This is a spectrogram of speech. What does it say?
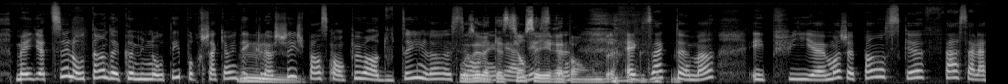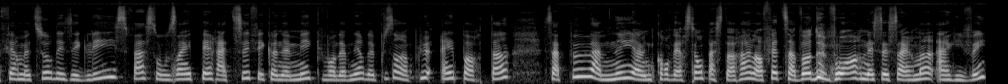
Mais y a-t-il autant de communautés pour chacun des hmm. clochers? Je pense qu'on peut en douter. Là, si Poser la question, c'est y répondre. Exactement. Et puis, moi, je pense que face à la fermeture des églises, l'Église face aux impératifs économiques qui vont devenir de plus en plus importants, ça peut amener à une conversion pastorale. En fait, ça va devoir nécessairement arriver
